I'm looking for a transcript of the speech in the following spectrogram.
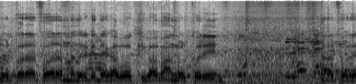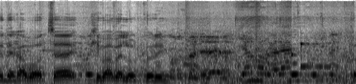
লোড করার পর আপনাদেরকে দেখাবো কীভাবে আনলোড করি। তারপরে দেখাবো হচ্ছে কীভাবে লোড করি। তো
